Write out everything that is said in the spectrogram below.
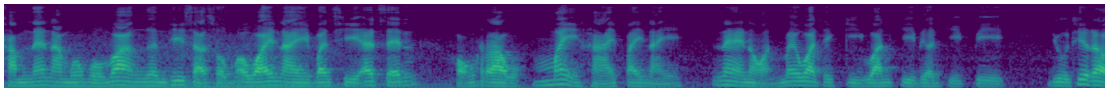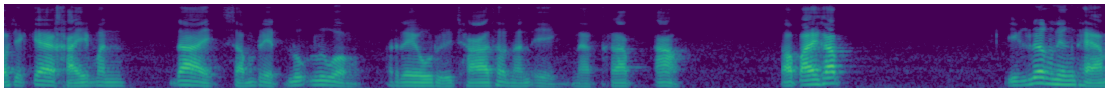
คำแนะนำของผมว่าเงินที่สะสมเอาไว้ในบัญชี a d s e n s e ของเราไม่หายไปไหนแน่นอนไม่ว่าจะกี่วันกี่เดือนกี่ปี อยู่ที่เราจะแก้ไขมันได้สำเร็จลุล่วงเร็วหรือช้าเท่านั้นเองนะครับอ้าวต่อไปครับ อีกเรื่องหนึ่งแถม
